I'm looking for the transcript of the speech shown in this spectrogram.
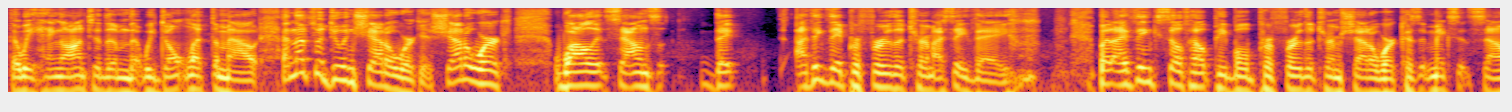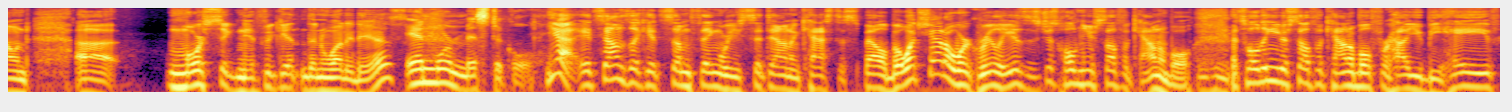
that we hang on to them, that we don't let them out, and that's what doing shadow work is. Shadow work, while it sounds they I think they prefer the term. I say they, but I think self-help people prefer the term shadow work because it makes it sound uh, more significant than what it is. and more mystical Yeah, it sounds like it's something where you sit down and cast a spell, but what shadow work really is is just holding yourself accountable. Mm-hmm. It's holding yourself accountable for how you behave,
